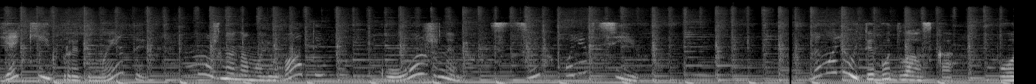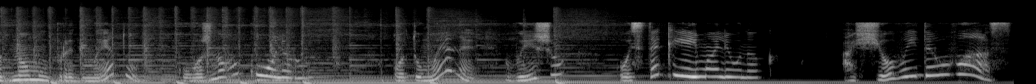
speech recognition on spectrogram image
які предмети можна намалювати кожним з цих олівців? Намалюйте, будь ласка, по одному предмету кожного кольору. От у мене вийшов ось такий малюнок. А що вийде у вас?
